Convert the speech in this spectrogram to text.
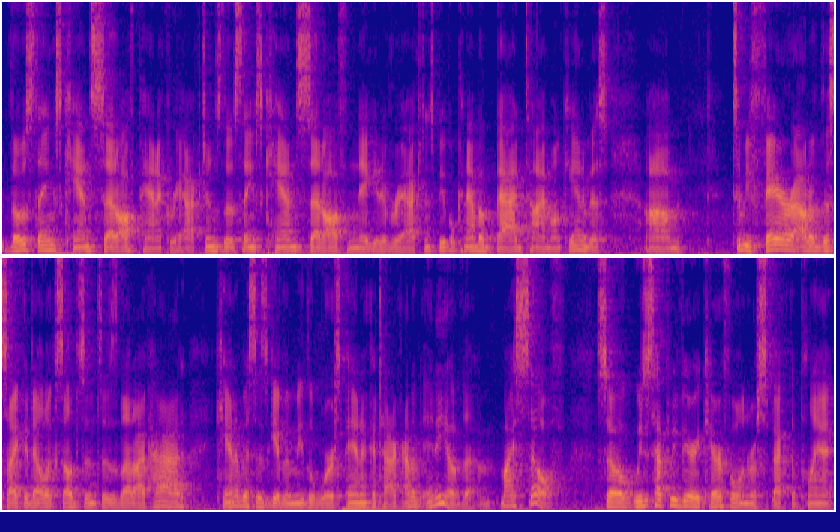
those things can set off panic reactions those things can set off negative reactions people can have a bad time on cannabis um, to be fair out of the psychedelic substances that i've had cannabis has given me the worst panic attack out of any of them myself so we just have to be very careful and respect the plant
